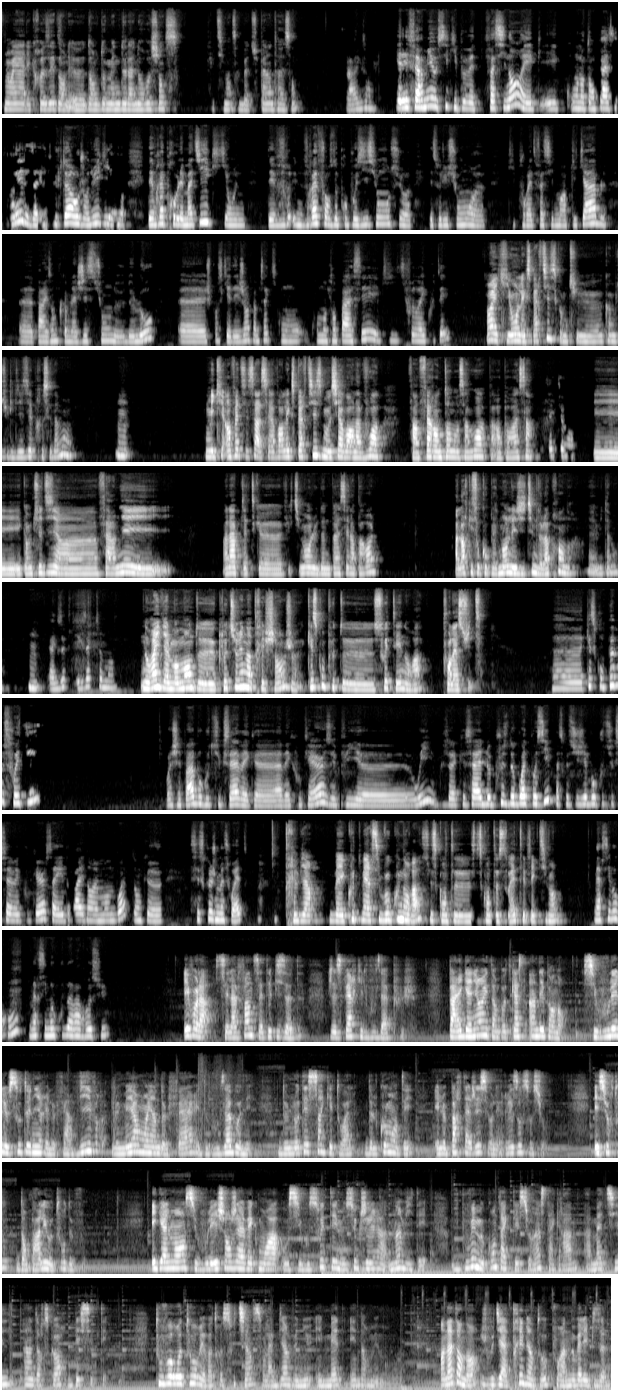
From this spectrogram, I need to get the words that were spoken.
Ouais, aller creuser dans le, dans le domaine de la neuroscience. Effectivement, ça peut être super intéressant. par exemple. Il y a les fermiers aussi qui peuvent être fascinants et, et qu'on n'entend pas assez parler, des agriculteurs aujourd'hui qui ont des vraies problématiques, qui ont une, des vra- une vraie force de proposition sur des solutions euh, qui pourraient être facilement applicables, euh, par exemple comme la gestion de, de l'eau. Euh, je pense qu'il y a des gens comme ça qu'on n'entend pas assez et qui- qu'il faudrait écouter. Ouais, qui ont l'expertise, comme tu, comme tu le disais précédemment. Mm. Mais qui, en fait, c'est ça, c'est avoir l'expertise, mais aussi avoir la voix. Enfin, faire entendre sa voix par rapport à ça. Exactement. Et, comme tu dis, un fermier, il- voilà, peut-être qu'effectivement, on lui donne pas assez la parole. Alors qu'ils sont complètement légitimes de l'apprendre, évidemment. Exact- Exactement. Nora, il vient le moment de clôturer notre échange. Qu'est-ce qu'on peut te souhaiter, Nora, pour la suite? Euh, Qu'est-ce qu'on peut me souhaiter? Moi, je sais pas, beaucoup de succès avec, euh, avec Who Cares. Et puis, euh, oui, que ça, que ça aide le plus de boîtes possible, parce que si j'ai beaucoup de succès avec Who Cares, ça aidera énormément de boîtes. Donc, euh, c'est ce que je me souhaite. Très bien. Bah écoute, merci beaucoup, Nora. C'est ce qu'on te, c'est ce qu'on te souhaite, effectivement. Merci beaucoup. Merci beaucoup d'avoir reçu. Et voilà, c'est la fin de cet épisode. J'espère qu'il vous a plu. Paris Gagnant est un podcast indépendant. Si vous voulez le soutenir et le faire vivre, le meilleur moyen de le faire est de vous abonner, de le noter 5 étoiles, de le commenter et le partager sur les réseaux sociaux. Et surtout, d'en parler autour de vous. Également, si vous voulez échanger avec moi ou si vous souhaitez me suggérer un invité, vous pouvez me contacter sur Instagram à mathilde underscore bct. Tous vos retours et votre soutien sont la bienvenue et m'aident énormément. En attendant, je vous dis à très bientôt pour un nouvel épisode.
